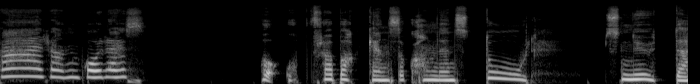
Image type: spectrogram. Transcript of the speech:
bærene våre? Og opp fra bakken så kom det en stor snute,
